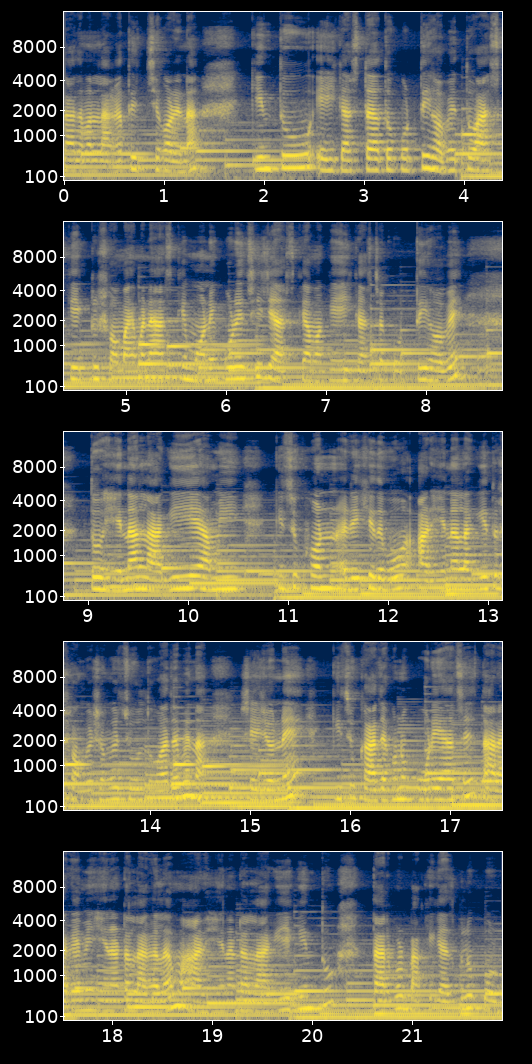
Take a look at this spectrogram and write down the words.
কাজ, আমার লাগাতে ইচ্ছে করে না। কিন্তু এই কাজটা তো করতেই হবে, তো আজকে একটু সময় মানে আজকে মনে করেছি যে আজকে আমাকে এই কাজটা করতেই হবে। তো হেনা লাগিয়ে আমি কিছুক্ষণ রেখে দেবো। আর হেনা লাগিয়ে তো সঙ্গে সঙ্গে চুল ধোয়া যাবে না, সেই জন্যে কিছু কাজ এখনও পড়ে আছে, তার আগে আমি হেনাটা লাগালাম। আর হেনাটা লাগিয়ে কিন্তু তারপর বাকি কাজগুলো করব।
